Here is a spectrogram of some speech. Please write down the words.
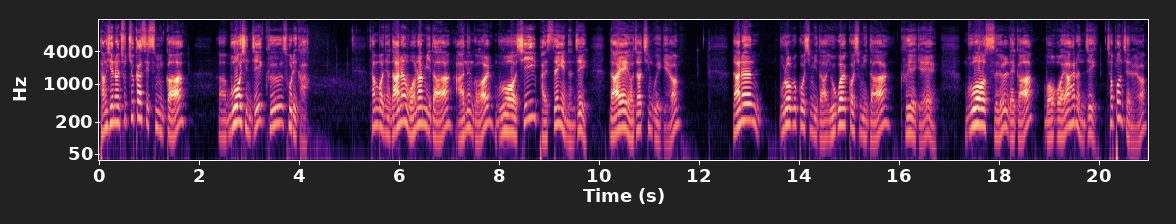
당신은 추측할 수 있습니까? 아, 무엇인지 그 소리가. 3번이요. 나는 원합니다. 아는 걸 무엇이 발생했는지 나의 여자친구에게요. 나는 물어볼 것입니다. 요구할 것입니다. 그에게 무엇을 내가 먹어야 하는지 첫 번째로요.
